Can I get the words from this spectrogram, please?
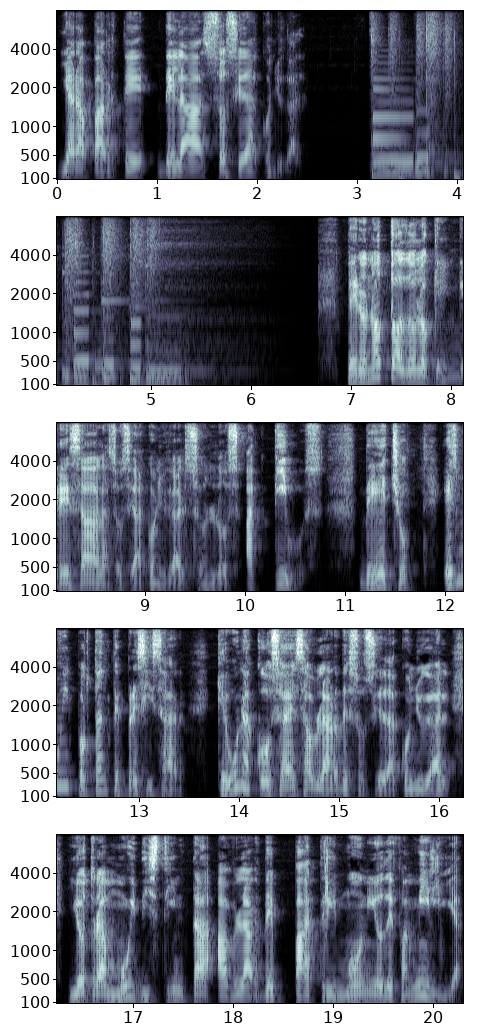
y hará parte de la sociedad conyugal. Pero no todo lo que ingresa a la sociedad conyugal son los activos. De hecho, es muy importante precisar que una cosa es hablar de sociedad conyugal y otra muy distinta hablar de patrimonio de familia.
